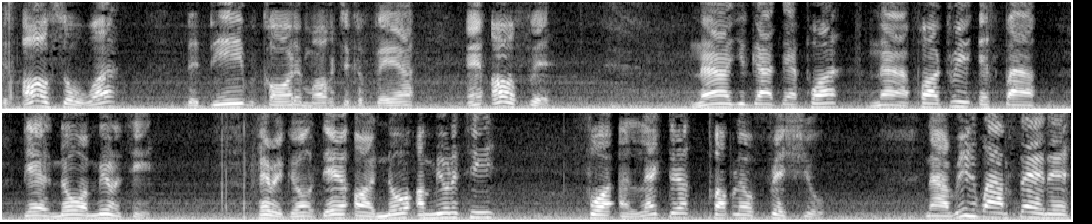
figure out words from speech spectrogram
is also what? The deed, recorded mortgage, conveyor, and office. Now you got that part. Now, part three is about there's no immunity. Here we go. There are no immunity for elected public official. Now, reason why I'm saying that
